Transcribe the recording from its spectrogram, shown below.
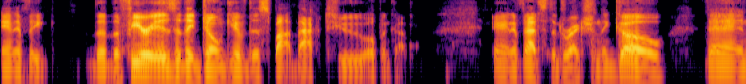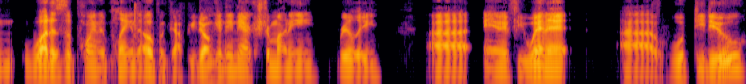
and if they the, the fear is that they don't give this spot back to Open Cup. And if that's the direction they go, then what is the point of playing the Open Cup? You don't get any extra money, really. Uh, and if you win it, uh, whoop de doo.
